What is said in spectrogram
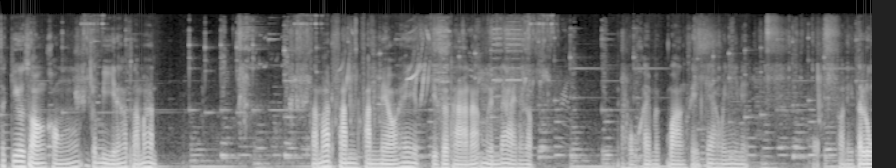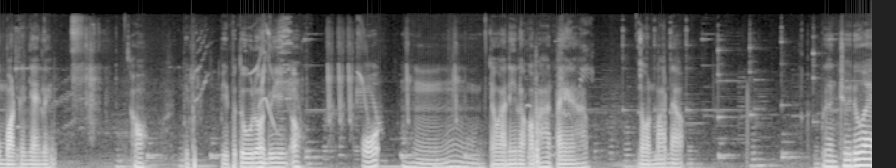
สกิลสองของกระบี่นะครับ สามารถ สามารถฟันฟันแมวให้ติดสถานะหมื่นได้นะครับโอ้โหใครมาวางเศษแก้วไว้นี่เนี่ยตอนนี้ตะลุมบอลกันใหญ่เลยเอ ปิดประตูโดนตัวเองเอ้าโอ้อื้อหือจังหวะนี้เราก็พลาดไปนะครับ โดนมัดแล้ว เพื่อนช่วยด้วย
